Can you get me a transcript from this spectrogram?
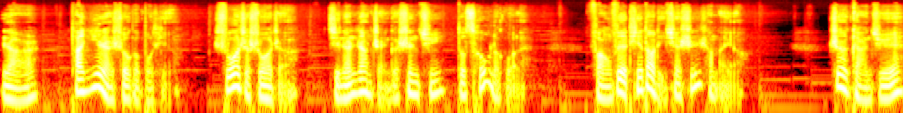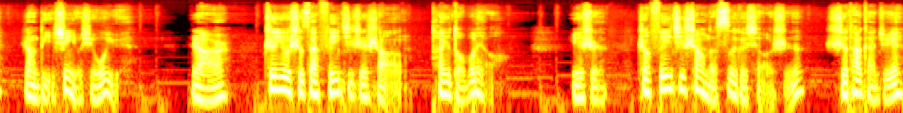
然而他依然说个不停，说着说着，竟然让整个身躯都凑了过来，仿佛要贴到李炫身上那样。这感觉让李炫有些无语。然而这又是在飞机之上，他又躲不了。于是这飞机上的四个小时，使他感觉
